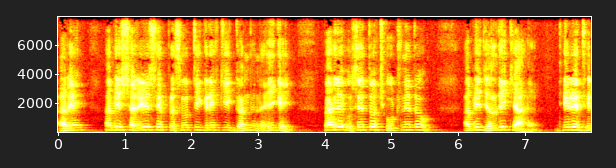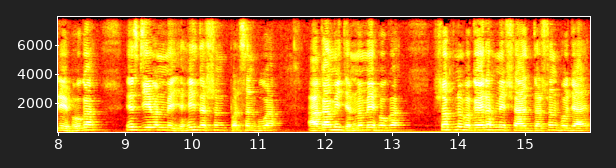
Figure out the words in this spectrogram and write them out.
अरे, अभी शरीर से प्रसूति गृह की गंध नहीं गई। पहले उसे तो छूटने दो। अभी जल्दी क्या है? धीरे धीरे होगा। इस जीवन में यही दर्शन प्रसन्न हुआ। आगामी जन्म में होगा। स्वप्न वगैरह में शायद दर्शन हो जाए।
